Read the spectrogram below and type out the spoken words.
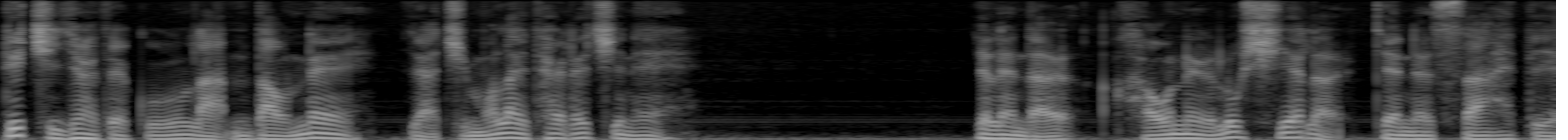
tiếc chỉ giờ để cú làm đầu nè ya chỉ mới lại thay đấy chỉ nè giờ lên đó hậu nè lúc xía là cho nên xa thì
